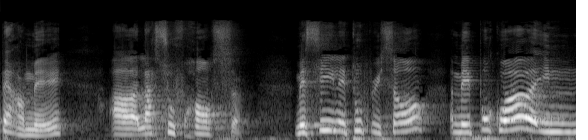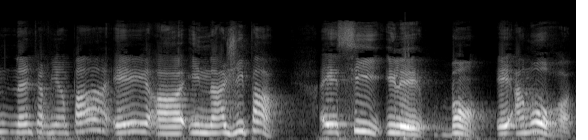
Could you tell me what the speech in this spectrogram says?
permet la souffrance? Mais s'il est tout puissant, mais pourquoi il n'intervient pas et il n'agit pas? Et si il est bon et amour,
